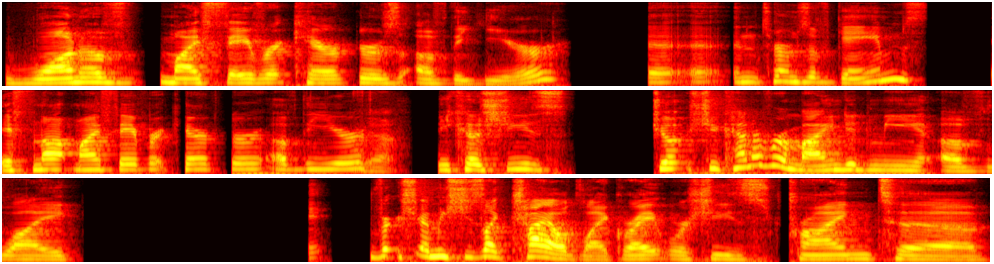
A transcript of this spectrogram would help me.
one of my favorite characters of the year in terms of games, if not my favorite character of the year Yeah. because she's she, she kind of reminded me of like I mean she's like childlike, right? Where she's trying to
